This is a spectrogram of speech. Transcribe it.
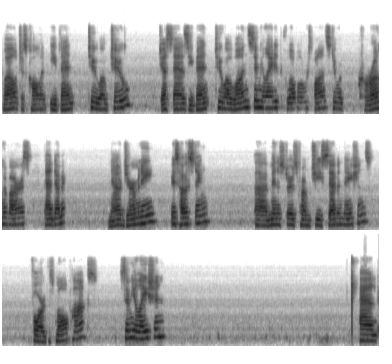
well, just call it Event 202, just as Event 201 simulated the global response to a coronavirus pandemic. Now Germany is hosting uh, ministers from G7 nations for the smallpox simulation. And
